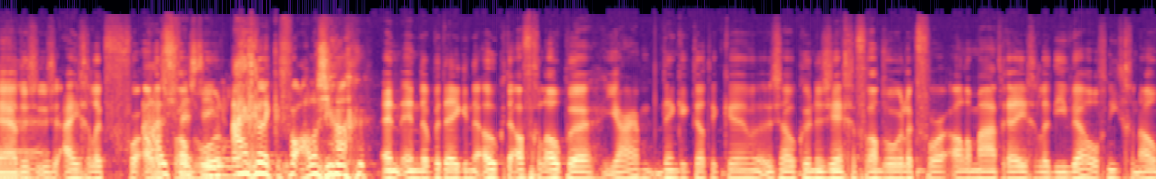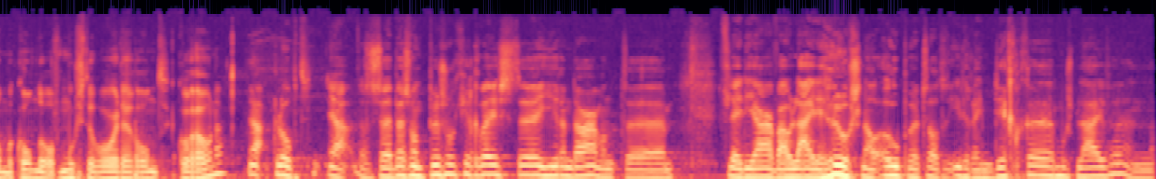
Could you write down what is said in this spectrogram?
ja, dus, dus eigenlijk voor alles verantwoordelijk? Eigenlijk voor alles, ja. En, en dat betekende ook de afgelopen jaar, denk ik dat ik uh, zou kunnen zeggen, verantwoordelijk voor alle maatregelen die wel of niet genomen konden of moesten worden rond corona? Ja, klopt. Ja, dat is uh, best wel een puzzeltje geweest hier en daar. Want verleden jaar wou Leiden heel snel open, terwijl het iedereen dicht moest blijven. En,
